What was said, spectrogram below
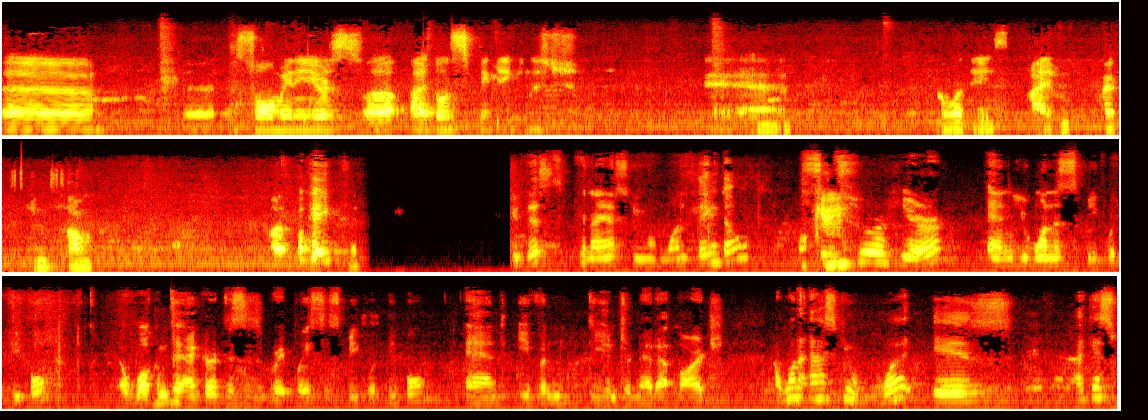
uh, uh, so many years uh, I don't speak English. Uh, nowadays I'm practicing some. Okay. This can I ask you one thing though? Okay. Since you're here and you want to speak with people, welcome to Anchor. This is a great place to speak with people and even the internet at large. I want to ask you what is, I guess,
